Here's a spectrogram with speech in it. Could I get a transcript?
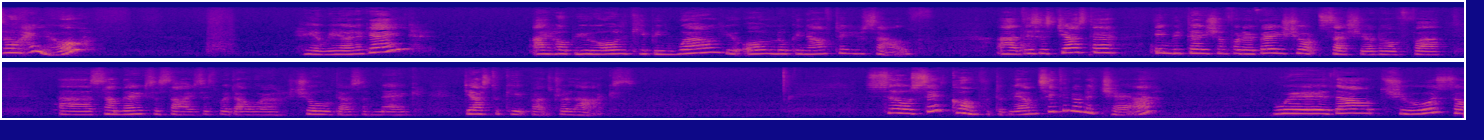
So, hello. Here we are again. I hope you're all keeping well, you're all looking after yourself. Uh, this is just an invitation for a very short session of uh, uh, some exercises with our shoulders and neck just to keep us relaxed. So sit comfortably. I'm sitting on a chair without shoes, so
